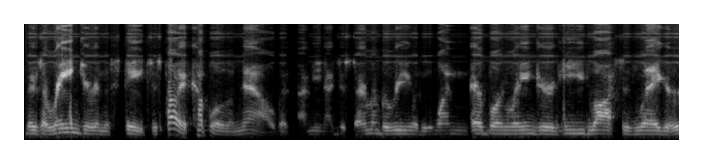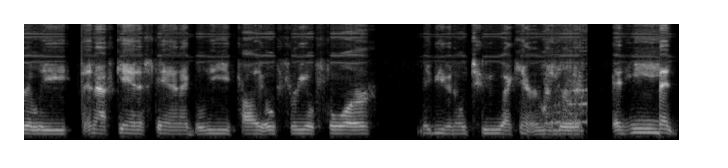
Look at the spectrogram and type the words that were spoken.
there's a ranger in the states. There's probably a couple of them now, but I mean, I just I remember reading with one airborne ranger, and he lost his leg early in Afghanistan, I believe, probably 03, 04, maybe even 02. I can't remember. And he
